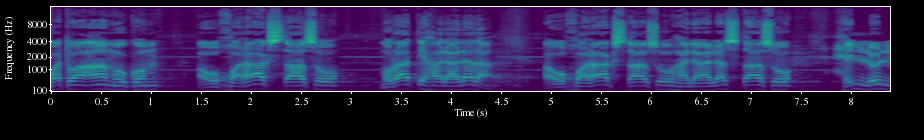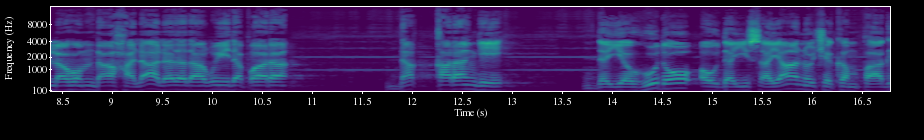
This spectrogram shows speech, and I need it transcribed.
وطعامکم او خوراک ستاسو مراد تی حلاله ده او خوراک ستاسو حلاله ستاسو حل لهم دا حلاله ده د هغوی دپاره دقه رنګې د یهودو او د عیسایانو چې کم پاک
